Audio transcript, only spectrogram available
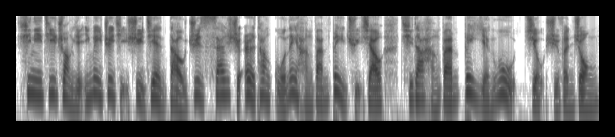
悉尼机场也因为这起事件，导致三十二趟国内航班被取消，其他航班被延误。九十分钟。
